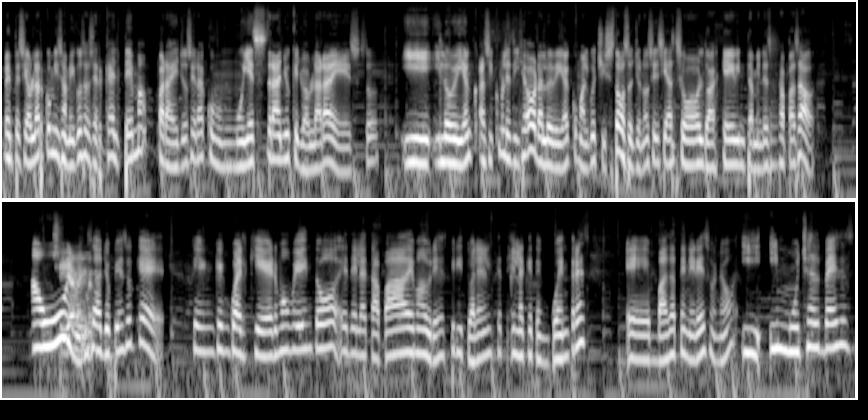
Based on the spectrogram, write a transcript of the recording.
empecé a hablar con mis amigos acerca del tema, para ellos era como muy extraño que yo hablara de esto. Y, lo veían, así como les dije ahora, lo veía como algo chistoso. Yo no sé si a Soldo, a Kevin también les ha pasado. Aún, o sea, yo pienso que, que, en, cualquier momento eh, de la etapa de madurez espiritual en, en la que te encuentres, eh, vas a tener eso, ¿no? Y, muchas veces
